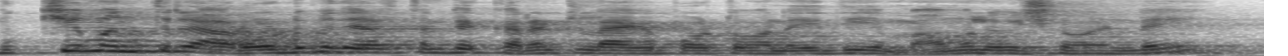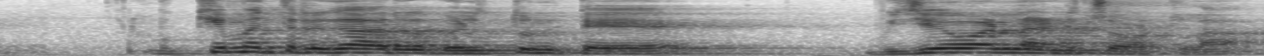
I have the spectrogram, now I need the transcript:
ముఖ్యమంత్రి ఆ రోడ్డు మీద వెళ్తుంటే కరెంటు లేకపోవడం అనేది మామూలు విషయం అండి. ముఖ్యమంత్రి గారు వెళ్తుంటే విజయవాడ లాంటి చోట్ల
